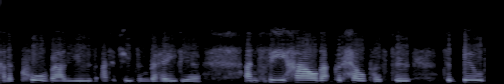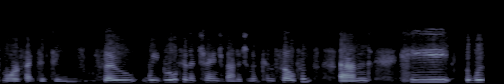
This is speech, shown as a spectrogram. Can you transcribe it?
kind of core values, attitudes, and behaviour, and see how that could help us to to build more effective teams. So we brought in a change management consultant, and he was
